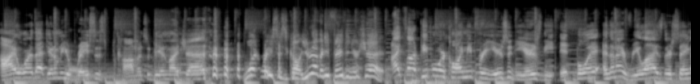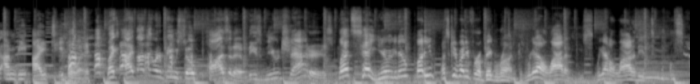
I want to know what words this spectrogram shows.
I wore that, do you know how many racist comments would be in my chat? what racist call? You don't have any faith in your chat. I thought people were calling me for years and years the it boy, and then I realized they're saying I'm the IT boy. like I thought they were being so positive. These new chatters. Let's hey, you know what we can do, buddy? Let's get ready for a big run because we got a lot of these. We got a lot of these.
